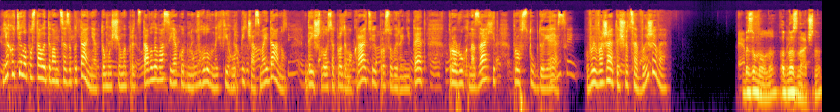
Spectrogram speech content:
Я хотіла поставити вам це запитання, тому що ми представили вас як одну з головних фігур під час майдану, де йшлося про демократію, про суверенітет, про рух на захід, про вступ до ЄС. Ви вважаєте, що це виживе? Безумовно, однозначно,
